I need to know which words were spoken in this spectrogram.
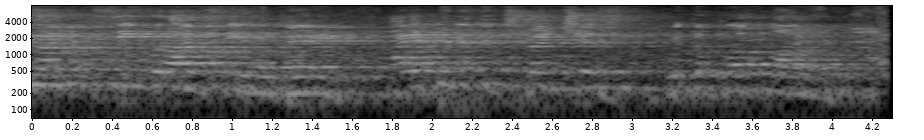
You haven't seen what I've seen, okay? I have been in the trenches with the bloodline.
